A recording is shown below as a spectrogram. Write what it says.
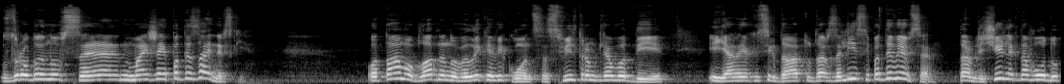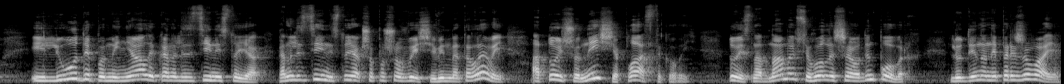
зроблено все майже по-дизайнерськи. Отам обладнано велике віконце з фільтром для води. І я, як завжди, туди ж заліз і подивився. Там лічильник на воду, і люди поміняли каналізаційний стояк. Каналізаційний стояк, що пішов вище, він металевий, а той, що нижче, пластиковий. Тобто над нами всього лише один поверх. Людина не переживає.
